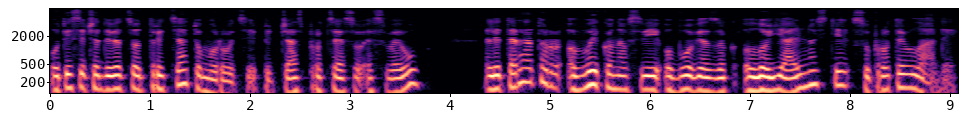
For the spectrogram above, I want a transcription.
У 1930 році, під час процесу СВУ, літератор виконав свій обов'язок лояльності супроти влади,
